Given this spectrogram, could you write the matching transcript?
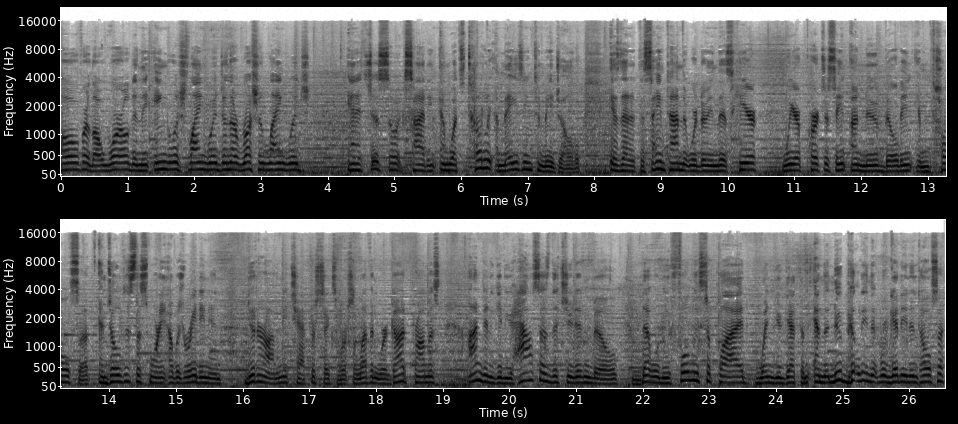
over the world in the English language and the Russian language. And it's just so exciting. And what's totally amazing to me, Joel, is that at the same time that we're doing this here, we are purchasing a new building in Tulsa. And Joel, just this morning, I was reading in Deuteronomy chapter 6, verse 11, where God promised, I'm going to give you houses that you didn't build mm-hmm. that will be fully supplied when you get them. And the new building that we're getting in Tulsa,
